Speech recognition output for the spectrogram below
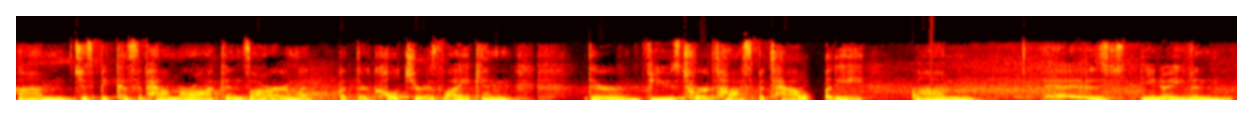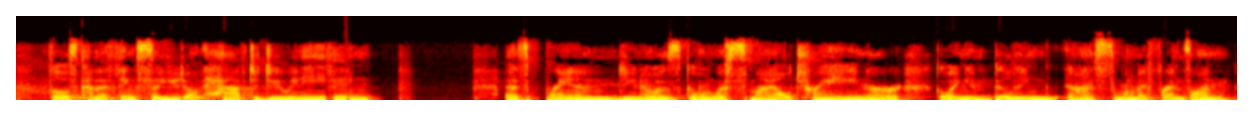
um, just because of how Moroccans are and what, what their culture is like and their views towards hospitality. Um, you know, even those kind of things. So you don't have to do anything as brand, you know, as going with Smile Train or going and building. Uh, one of my friends on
